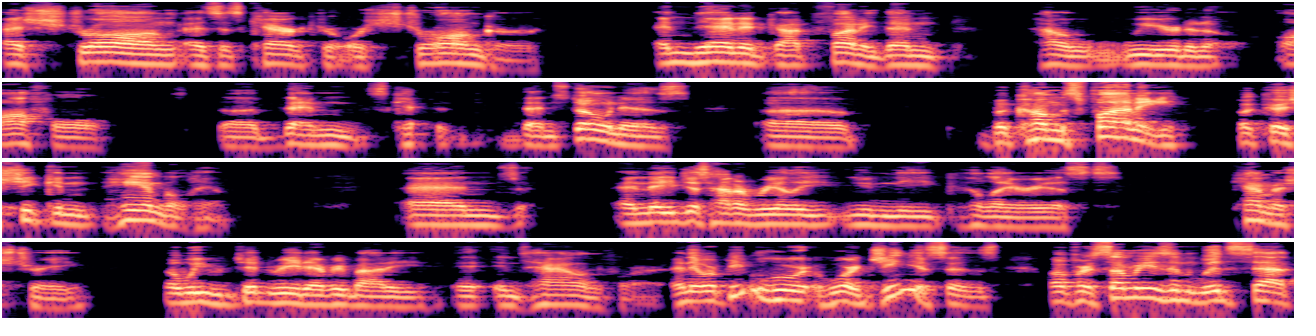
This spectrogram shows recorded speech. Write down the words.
as strong as his character or stronger, and then it got funny. Then how weird and awful uh, Ben Ben Stone is uh, becomes funny because she can handle him and and they just had a really unique hilarious chemistry but we did read everybody in, in town for it and there were people who were who are geniuses but for some reason with seth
